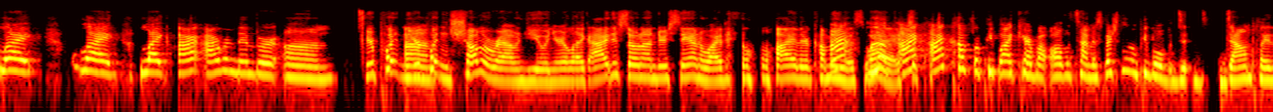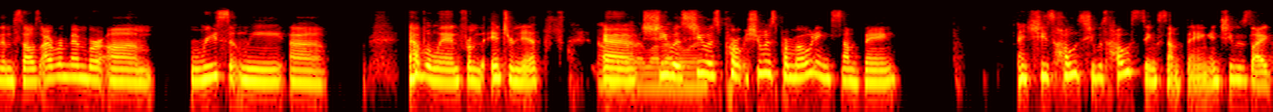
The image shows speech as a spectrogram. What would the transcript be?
Like, like, like I I remember um you're putting you're um, putting chum around you and you're like i just don't understand why they why they're coming I, this way look I, I come for people i care about all the time especially when people d- downplay themselves i remember um recently uh Evelyn from the internet. Oh um, God, she was she was pro- she was promoting something, and she's host. She was hosting something, and she was like,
